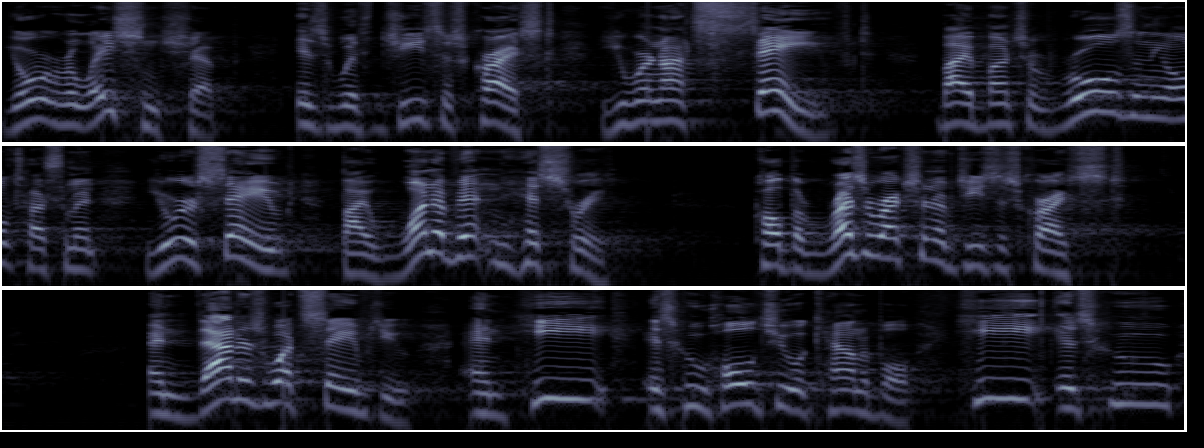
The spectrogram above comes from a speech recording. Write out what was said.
Your relationship is with Jesus Christ. You were not saved by a bunch of rules in the Old Testament. You were saved by one event in history called the resurrection of Jesus Christ. And that is what saved you. And He is who holds you accountable. He is who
